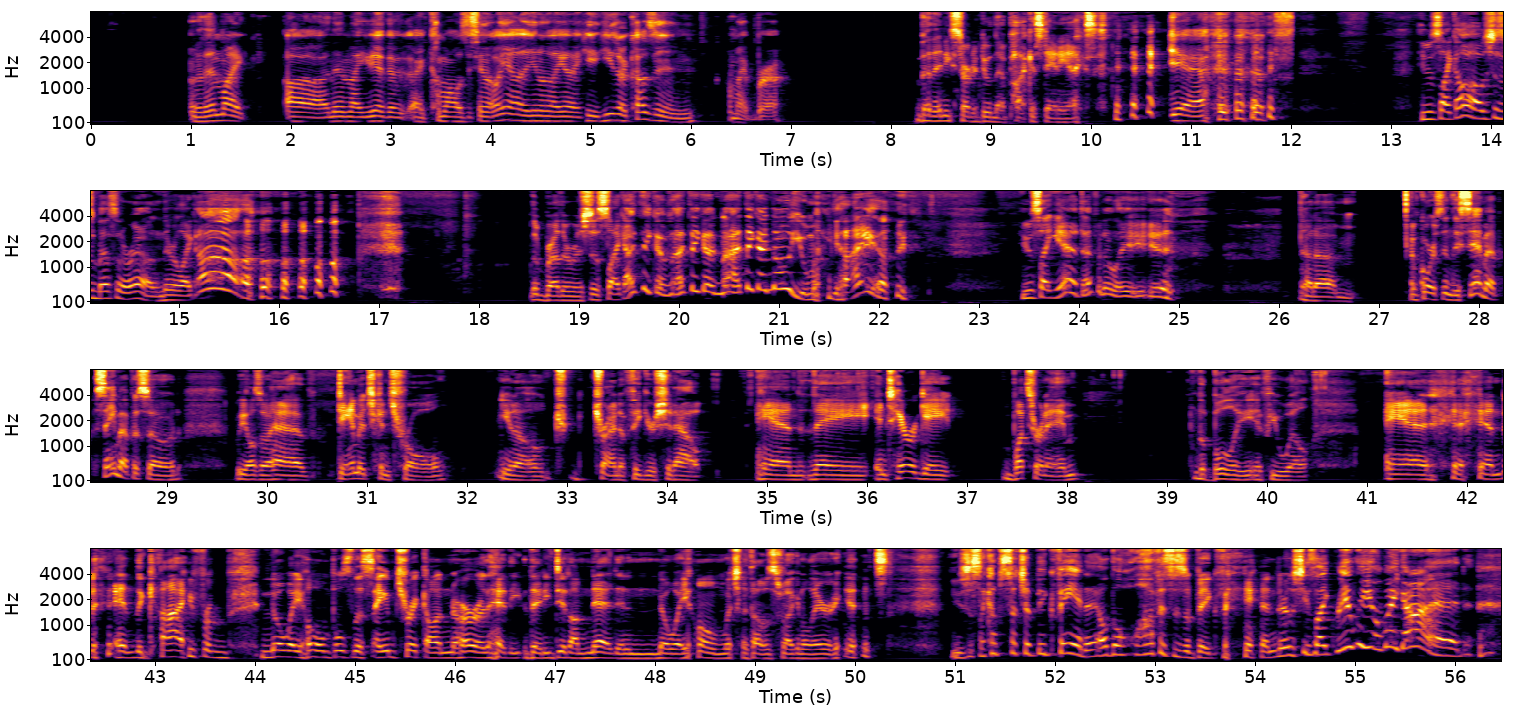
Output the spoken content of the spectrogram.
And then like, uh, and then like yeah, the like Kamal was just saying, oh yeah, you know, like, like he, he's our cousin. I'm like, bruh. But then he started doing that Pakistani accent. Yeah. he was like, "Oh, I was just messing around," and they were like, "Oh." the brother was just like, "I think I'm, I think I'm, I think I know you, my guy." He was like, "Yeah, definitely." But um, of course, in the same ep- same episode, we also have damage control. You know, tr- trying to figure shit out, and they interrogate what's her name, the bully, if you will. And and and the guy from No Way Home pulls the same trick on her that he, that he did on Ned in No Way Home, which I thought was fucking hilarious. He's just like, I'm such a big fan. And the whole office is a big fan. She's like, really? Oh my god!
